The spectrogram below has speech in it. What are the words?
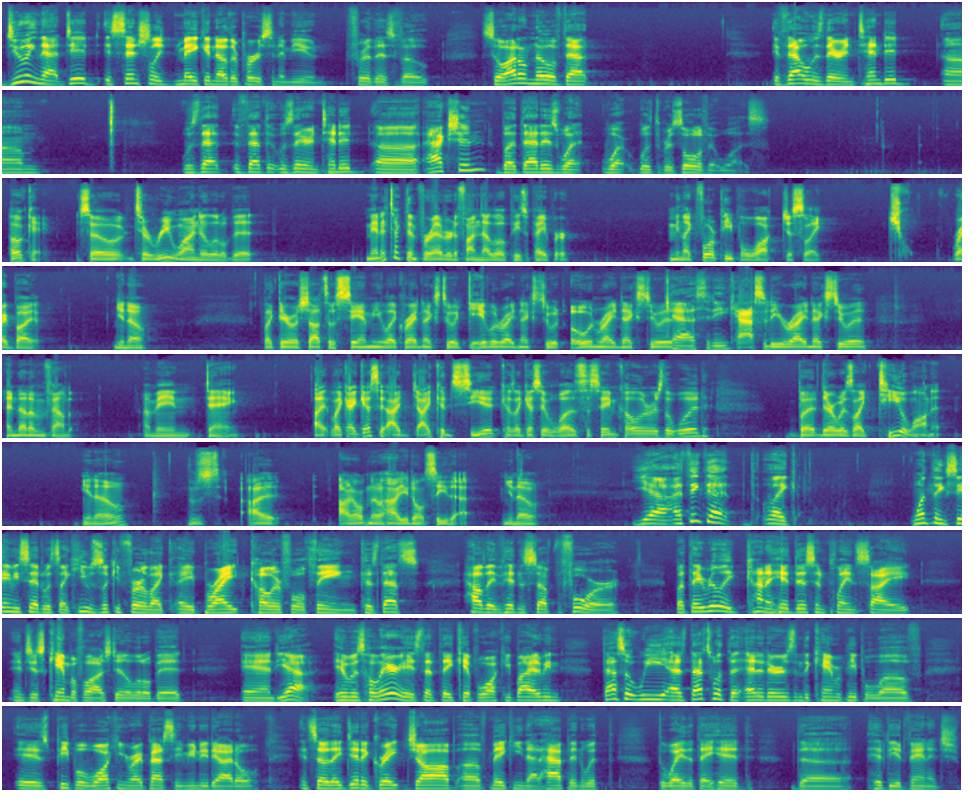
doing that did essentially make another person immune for this vote. So I don't know if that if that was their intended um, was that if that was their intended uh, action, but that is what what what the result of it was. Okay, so to rewind a little bit, man, it took them forever to find that little piece of paper. I mean, like four people walked just like right by it, you know. Like there were shots of Sami like right next to it, Gabler right next to it, Owen right next to it, Cassidy, Cassidy right next to it, and none of them found it. I mean, dang. I like. I guess it, I I could see it because I guess it was the same color as the wood, but there was like teal on it. You know, was I. I don't know how you don't see that. You know. Yeah, I think that like one thing Sami said was like he was looking for like a bright, colorful thing because that's how they've hidden stuff before. But they really kind of hid this in plain sight and just camouflaged it a little bit. And yeah, it was hilarious that they kept walking by. I mean, that's what we as that's what the editors and the camera people love is people walking right past the immunity idol. And so they did a great job of making that happen with the way that they hid the hid the advantage.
